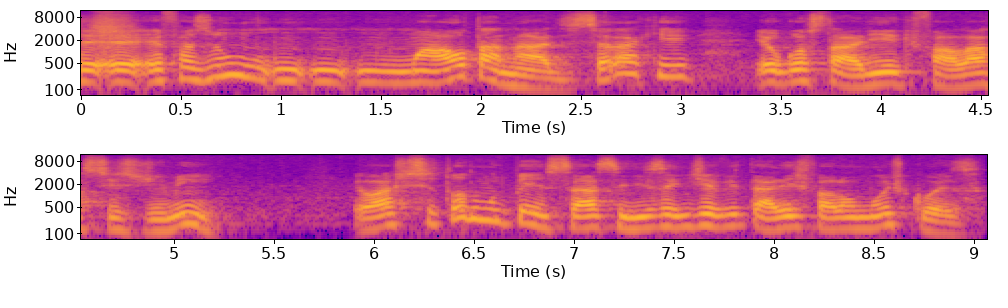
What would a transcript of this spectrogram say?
É, é fazer um, um, uma alta análise. Será que eu gostaria que falasse isso de mim? Eu acho que se todo mundo pensasse nisso, a gente evitaria de falar um monte de coisa.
